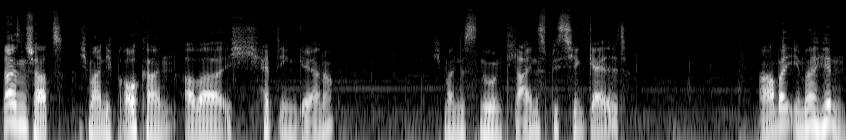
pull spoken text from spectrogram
Da ist ein Schatz. Ich meine, ich brauche keinen, aber ich hätte ihn gerne. Ich meine, es ist nur ein kleines bisschen Geld. Aber immerhin.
